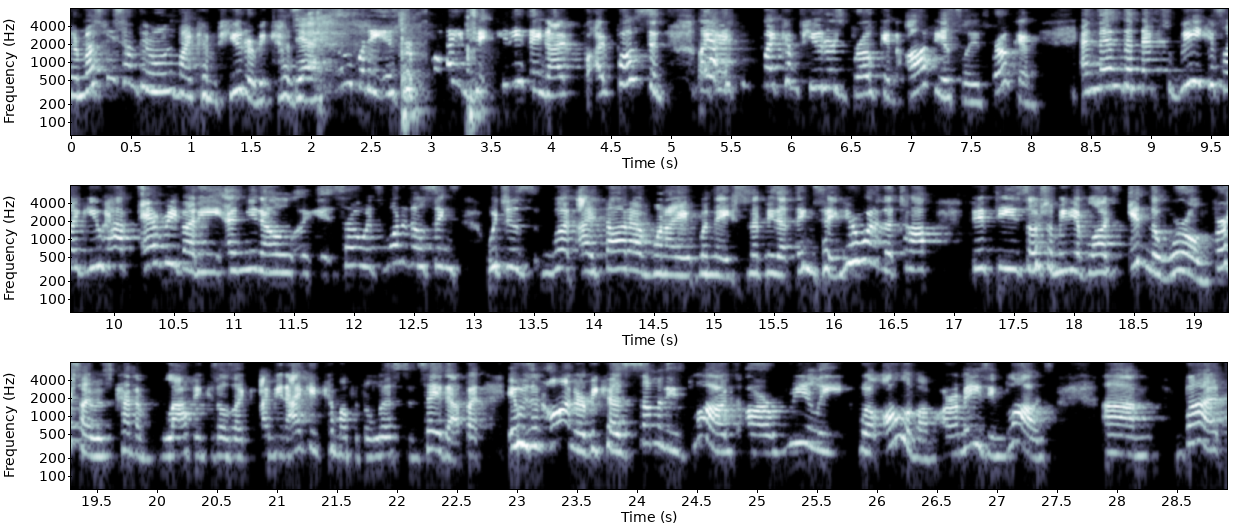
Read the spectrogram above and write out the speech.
there must be something wrong with my computer because Yeah. nobody is replying to anything I've, I've posted. Like, I think my computer's broken. Obviously, it's broken. And then the next week, it's like you have everybody, and you know, so it's one of those things, which is what I thought of when I when they sent me that thing saying you're one of the top 50 social media blogs in the world. First, I was kind of laughing because I was like, I mean, I could come up with a list and say that, but it was an honor because some of these blogs are really well, all of them are amazing blogs. Um, but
